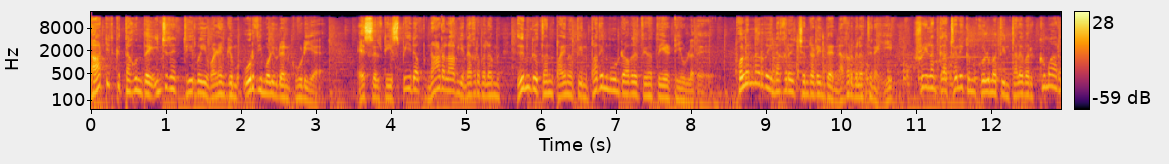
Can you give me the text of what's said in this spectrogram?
நாட்டிற்கு தகுந்த இன்டர்நெட் தீர்வை வழங்கும் உறுதிமொழியுடன் கூடிய எஸ்எல்டி ஸ்பீட் அப் நாடளாவிய நகர்வலம் இன்று தன் பயணத்தின் பதிமூன்றாவது தினத்தை எட்டியுள்ளது. புலனர்வை நகரை சென்றடைந்த நகர்வலத்தினை ஸ்ரீலங்கா டெலிகாம் குழுமத்தின் தலைவர் குமார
